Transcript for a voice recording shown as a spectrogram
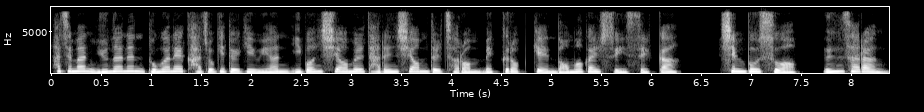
하지만 유나는 동환의 가족이 되기 위한 이번 시험을 다른 시험들처럼 매끄럽게 넘어갈 수 있을까? 신부 수업, 은사랑,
